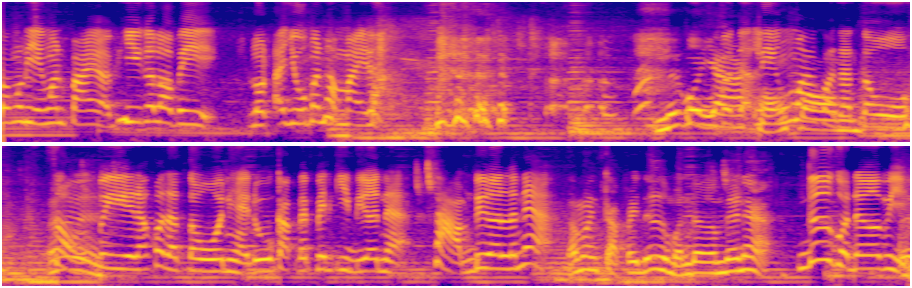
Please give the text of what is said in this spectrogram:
ต้องเลี้ยงมันไปอะพี่ก็เราไปลดอายุมันทำไมล่ะ นึกว่ายาโอ้โหกว่าจะเลี้ยงมากกว่าจะโตเออสองปีแล้วกว่าจะโตเนี่ยดูกลับไปเป็นกี่เดือนเนี่ยสามเดือนแล้วเนี่ย แล้วมันกลับไปดื้อเหมือนเดิมด้วยเนี่ย ดื้อกว่าเดิมอีก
